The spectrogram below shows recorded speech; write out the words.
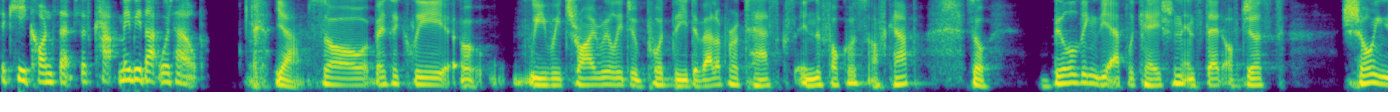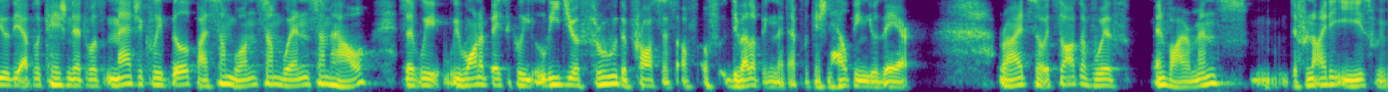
the key concepts of CAP? Maybe that would help. Yeah. So basically, uh, we we try really to put the developer tasks in the focus of CAP. So building the application instead of just showing you the application that was magically built by someone, somewhen, somehow. So we, we want to basically lead you through the process of, of developing that application, helping you there. Right. So it starts off with environments, different IDEs. We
